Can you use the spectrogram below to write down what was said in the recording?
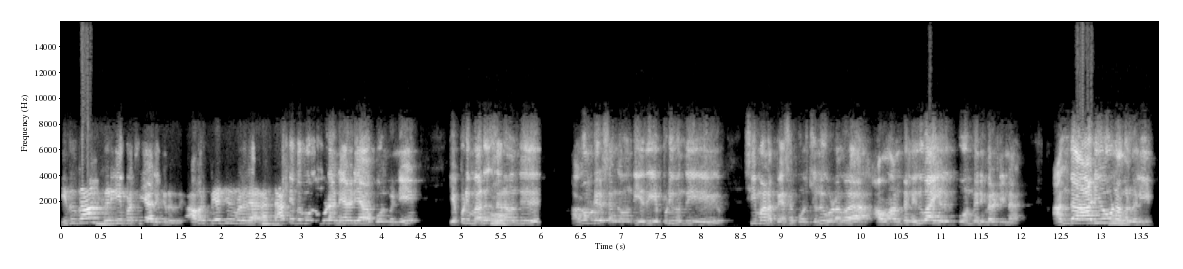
இதுதான். பெரிய பிரச்சனையா இருக்கிறது. அவர் பேசின விளைவாக ம். சாட்டை பெருமாள் கூட நேரடியாக போன் பண்ணி எப்படி மருதசனை வந்து அகமுடையர் சங்கம் வந்து எது எப்படி வந்து சீமான பேச போச்சு சொல்லி உடவ அவன் அந்த நிர்வாகிகளுக்கு போன் பண்ணி மிரட்டினார். அந்த ஆடியோவும். நாங்கள் வெளியிட்டோம்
